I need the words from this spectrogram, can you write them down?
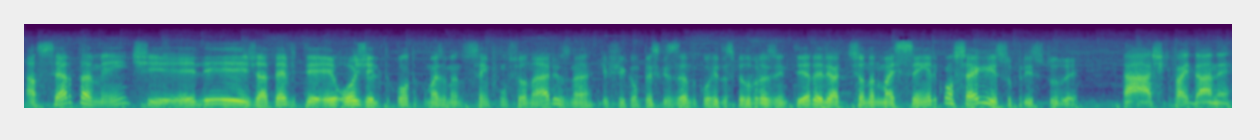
Ah, certamente ele já deve ter. Hoje ele conta com mais ou menos 100 funcionários, né? Que ficam pesquisando corridas pelo Brasil inteiro. Ele adicionando mais 100, ele consegue suprir isso tudo aí. Ah, acho que vai dar, né?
